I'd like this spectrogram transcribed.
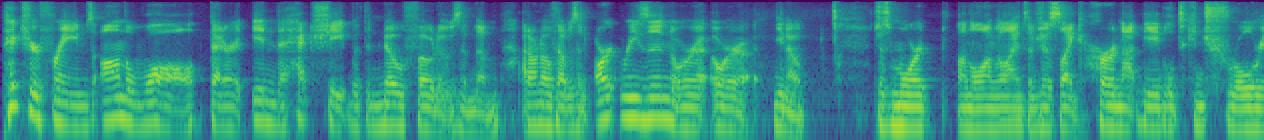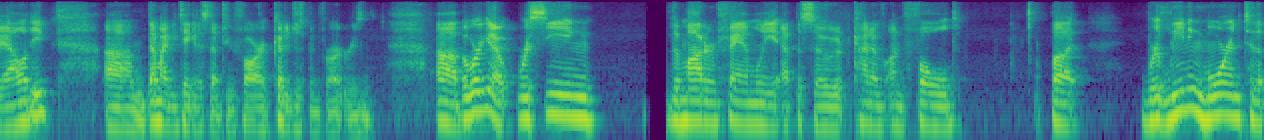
picture frames on the wall that are in the hex shape with no photos in them. I don't know if that was an art reason or or you know just more on along the lines of just like her not be able to control reality. Um, that might be taking a step too far. Could have just been for art reasons. Uh, but we're you know we're seeing the Modern Family episode kind of unfold, but we're leaning more into the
